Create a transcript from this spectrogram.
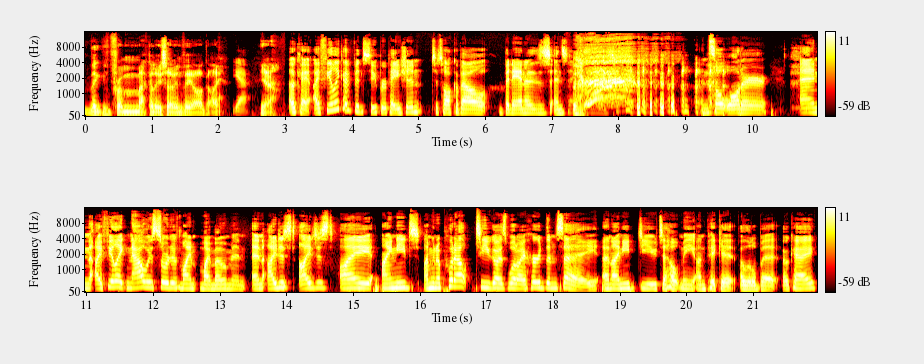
like from Macalousso in VR guy. yeah. Yeah. Okay, I feel like I've been super patient to talk about bananas and and salt water. And I feel like now is sort of my my moment and I just I just I I need I'm going to put out to you guys what I heard them say and I need you to help me unpick it a little bit, okay?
